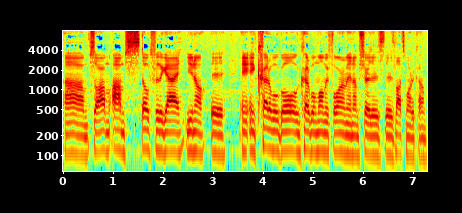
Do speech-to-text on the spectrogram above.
Um, so I'm I'm stoked for the guy. You know, uh, incredible goal, incredible moment for him, and I'm sure there's there's lots more to come.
